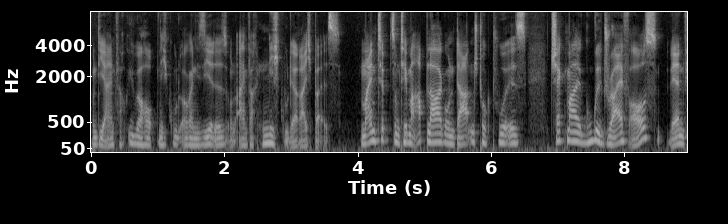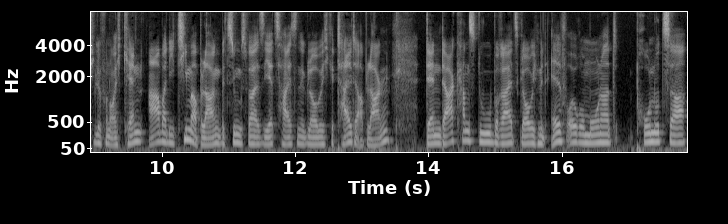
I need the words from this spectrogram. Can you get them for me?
und die einfach überhaupt nicht gut organisiert ist und einfach nicht gut erreichbar ist. Mein Tipp zum Thema Ablage und Datenstruktur ist, check mal Google Drive aus, werden viele von euch kennen, aber die Teamablagen, beziehungsweise jetzt heißen sie, glaube ich, geteilte Ablagen, denn da kannst du bereits, glaube ich, mit 11 Euro im Monat pro Nutzer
